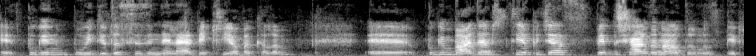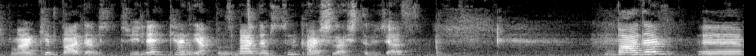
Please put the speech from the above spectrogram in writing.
Evet, bugün bu videoda sizi neler bekliyor bakalım. Ee, bugün badem sütü yapacağız ve dışarıdan aldığımız bir market badem sütüyle kendi yaptığımız badem sütünü karşılaştıracağız. Badem e,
